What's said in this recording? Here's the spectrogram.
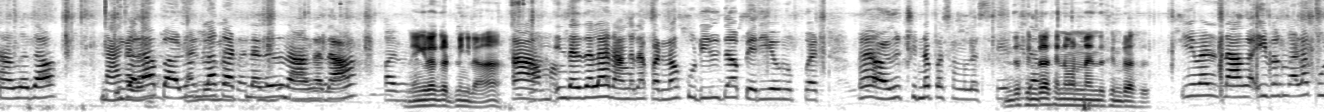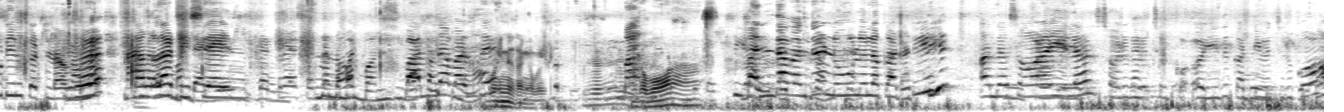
நாங்கள் தான் நாங்களாம் பலூன்லாம் கட்டினது நாங்கள் தான் நீங்களாம் கட்டினீங்களா? ஆ, இந்த இதெல்லாம் நாங்கள் தான் பண்ணோம் குடில் தான் பெரியவங்க அது சின்ன பசங்களை இந்த சின்ராஸ் என்ன பண்ணா இந்த சின்ராஸ் இவன் நாங்க இவங்கெல்லாம் குடில் கட்டினாங்க நாங்கெல்லாம் டிசைன் டெக்கரேஷன் அந்த மாதிரி பந்த வந்து போயின்னு போய். அங்கே போனா பந்த வந்து நூலுல கட்டி அந்த சோலையில சொருக வச்சிருக்கோம் இது கட்டி வச்சிருக்கோம்.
